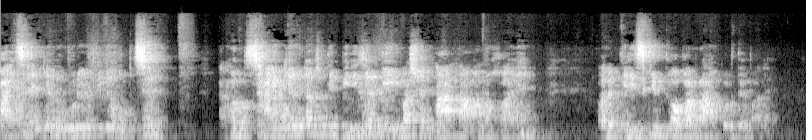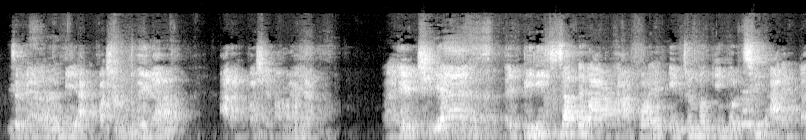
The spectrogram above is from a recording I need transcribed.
বাইসাইকেল উপরের দিকে উঠছে। এখন সাইকেলটা যদি ব্রিজের এই পাশে না নামানো হয় তাহলে ব্রিজ কিন্তু আবার রাগ করতে পারে। যে ম্যাডাম তুমি এক পাশে আর এক পাশে নামাইলা না। ব্রিজ যাতে রাগ না করে এই জন্য কি করছি আরেকটা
